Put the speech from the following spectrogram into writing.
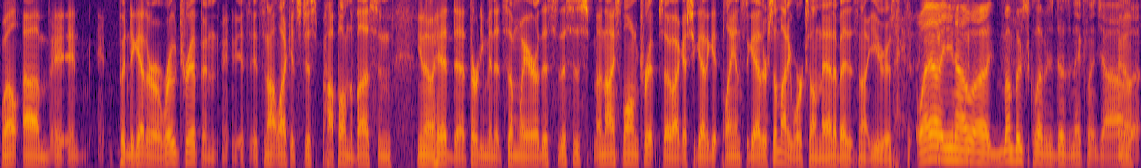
Well, um, putting together a road trip, and it's it's not like it's just hop on the bus and you know head uh, 30 minutes somewhere. This this is a nice long trip, so I guess you got to get plans together. Somebody works on that. I bet it's not you, is it? well, you know, uh, my booster club does an excellent job.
